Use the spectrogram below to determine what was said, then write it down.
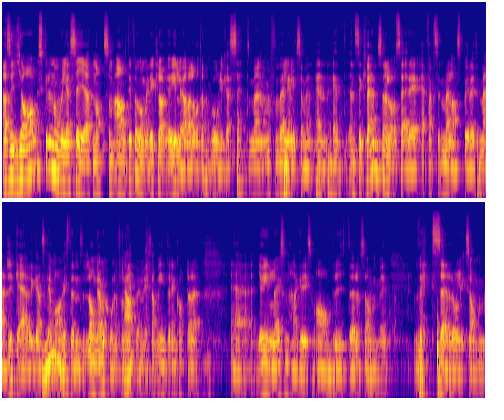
Alltså jag skulle nog vilja säga att något som alltid får igång mig, det är klart, jag gillar ju alla låtarna på olika sätt, men om jag får välja liksom en, en, en, en sekvens i en låt så är det är faktiskt mellanspelet Magic är ganska magiskt, den långa versionen från Ja. EPn liksom, inte den kortare. Eh, jag gillar ju sån här grejer som avbryter och som eh, växer och liksom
